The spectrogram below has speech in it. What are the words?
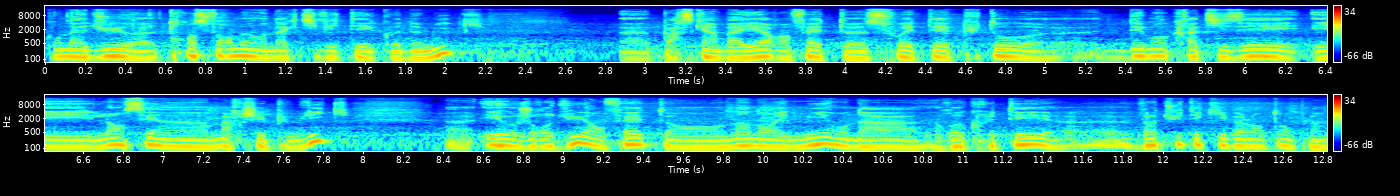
qu'on a dû euh, transformer en activité économique parce qu'un bailleur en fait souhaitait plutôt démocratiser et lancer un marché public. Euh, et aujourd'hui, en fait, en un an et demi, on a recruté euh, 28 équivalents temps plein.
